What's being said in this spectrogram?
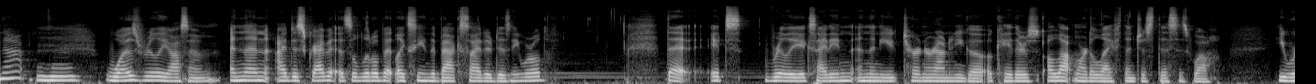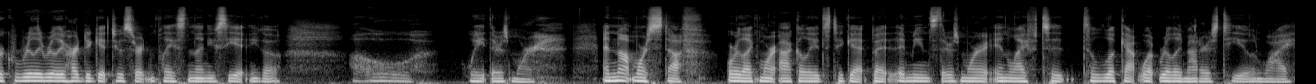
that mm-hmm. was really awesome. And then I describe it as a little bit like seeing the backside of Disney World that it's really exciting. And then you turn around and you go okay there's a lot more to life than just this as well. You work really really hard to get to a certain place and then you see it and you go oh wait there's more. And not more stuff or like more accolades to get but it means there's more in life to to look at what really matters to you and why.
